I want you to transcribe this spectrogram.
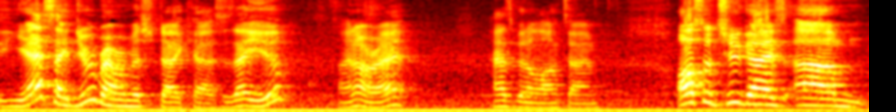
Yes, I do remember Mr. Diecast. Is that you? I know, right? Has been a long time. Also, too, guys, um,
